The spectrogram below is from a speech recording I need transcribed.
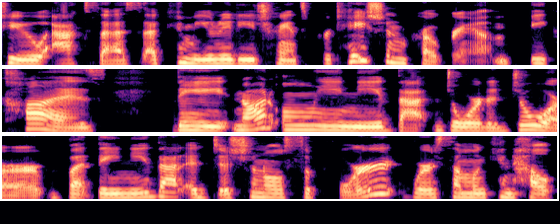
to access a community transportation program because they not only need that door to door, but they need that additional support where someone can help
